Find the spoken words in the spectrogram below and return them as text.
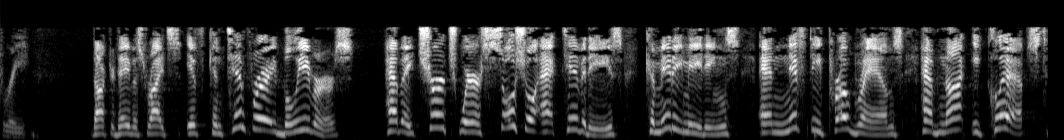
3. Dr. Davis writes If contemporary believers have a church where social activities, committee meetings, and nifty programs have not eclipsed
